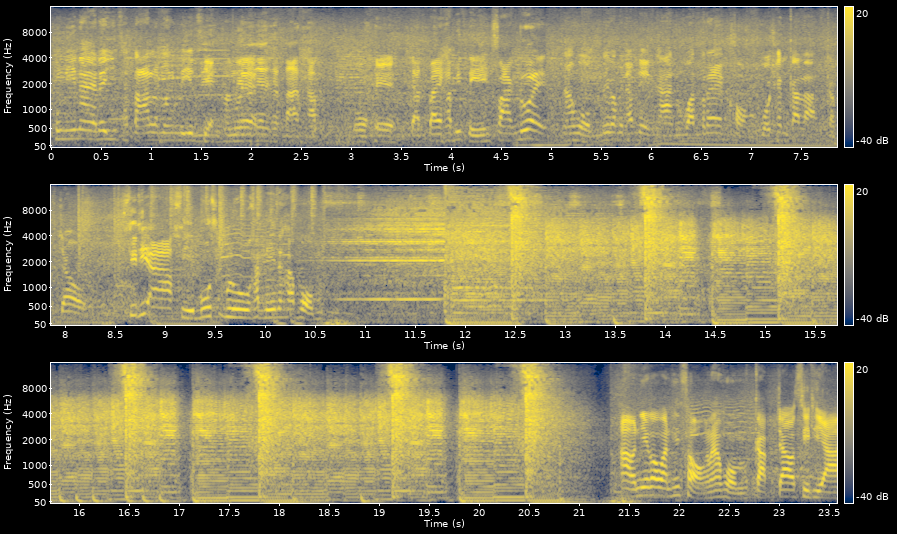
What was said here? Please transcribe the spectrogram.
พรุ่งนี้น่าจะได้ยินสตาร์ทแล้วมั้งได้ยินเสียงครั้งแรก ไม่ได้สตาร์ทครับ โอเค จัดไปครับพี่ตีฝากด้วยนะครับผมนี่ก็เป็นอัปเดตงานวันแรกของโ o ชั่นกาลาดกับเจ้า CTR สี Boost Blue คันนี้นะครับผม นนี้ก็วันที่ 2 นะครับผมกับเจ้า CTR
